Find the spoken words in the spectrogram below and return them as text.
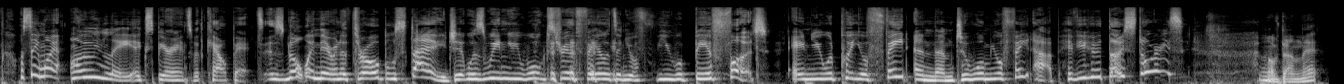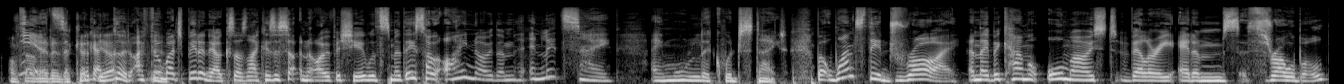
Well, see, my only experience with cowpats is not when they're in a throwable stage. It was when you walked through the fields and you you were barefoot and you would put your feet in them to warm your feet up. Have you heard those stories? I've done that. I've done that as a kid. Okay, yeah. good. I feel yeah. much better now because I was like, is this an overshare with Smithy? So I know them in, let's say, a more liquid state. But once they're dry and they become almost Valerie Adams throwable,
